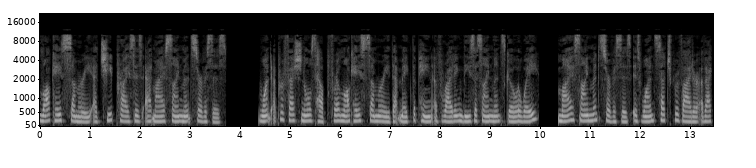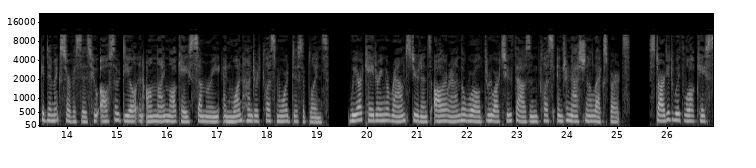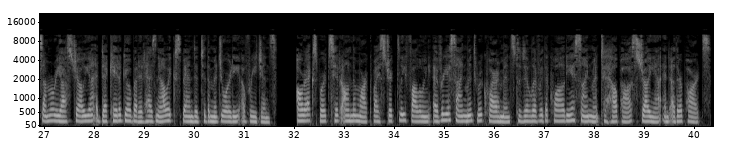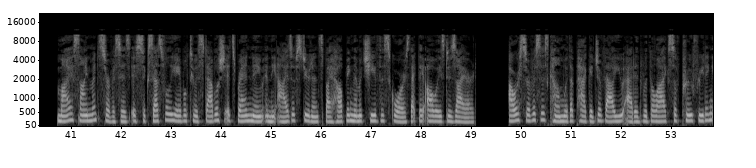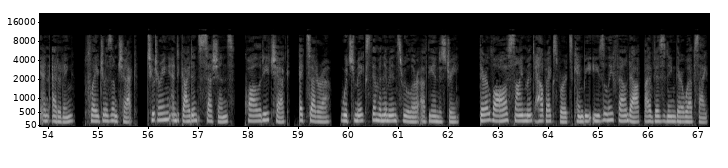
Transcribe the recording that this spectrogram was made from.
Law case summary at cheap prices at My Assignment Services. Want a professional's help for a law case summary that make the pain of writing these assignments go away? My Assignment Services is one such provider of academic services who also deal in online law case summary and 100 plus more disciplines. We are catering around students all around the world through our 2000 plus international experts. Started with Law Case Summary Australia a decade ago, but it has now expanded to the majority of regions. Our experts hit on the mark by strictly following every assignment requirements to deliver the quality assignment to help Australia and other parts. My Assignment Services is successfully able to establish its brand name in the eyes of students by helping them achieve the scores that they always desired. Our services come with a package of value added with the likes of proofreading and editing, plagiarism check, tutoring and guidance sessions, quality check, etc., which makes them an immense ruler of the industry. Their law assignment help experts can be easily found out by visiting their website.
